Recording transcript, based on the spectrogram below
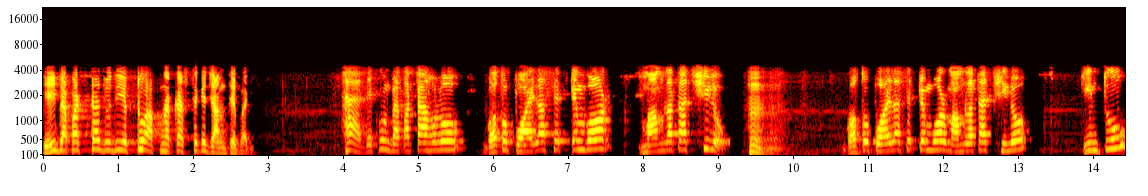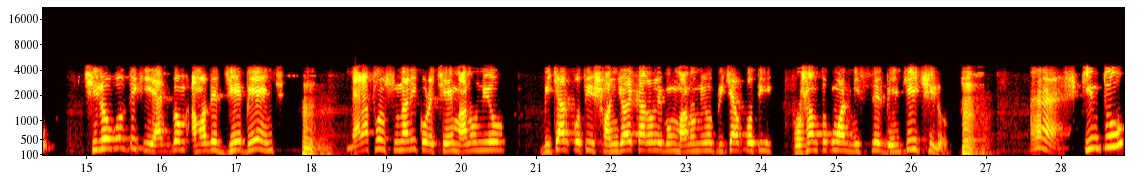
এই ব্যাপারটা যদি একটু আপনার কাছ থেকে জানতে পারি। হ্যাঁ দেখুন ব্যাপারটা হলো গত পয়লা সেপ্টেম্বর মামলাটা ছিল। গত পয়লা সেপ্টেম্বর মামলাটা ছিল কিন্তু ছিল বলতে কি একদম আমাদের যে বেঞ্চ ম্যারাথন শুনানি করেছে মাননীয় বিচারপতি সঞ্জয় কারল এবং মাননীয় বিচারপতি প্রশান্ত কুমার মিশ্রের বেঞ্চেই ছিল। হুম। হ্যাঁ কিন্তু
